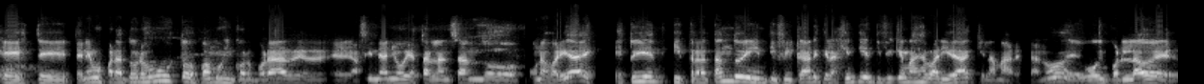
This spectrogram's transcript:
este, tenemos para todos los gustos, vamos a incorporar, eh, a fin de año voy a estar lanzando unas variedades. Estoy y tratando de identificar, que la gente identifique más de variedad que la marca, ¿no? Eh, voy por el lado de,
